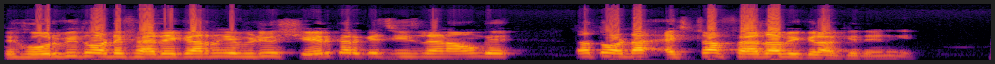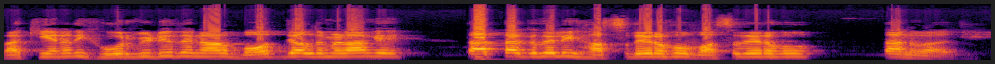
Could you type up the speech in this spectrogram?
ਤੇ ਹੋਰ ਵੀ ਤੁਹਾਡੇ ਫਾਇਦੇ ਕਰਨਗੇ ਵੀਡੀਓ ਸ਼ੇਅਰ ਕਰਕੇ ਚੀਜ਼ ਲੈਣ ਆਓਗੇ, ਤਾਂ ਤੁਹਾਡਾ ਐਕਸਟਰਾ ਫਾਇਦਾ ਵੀ ਕਰਾ ਕੇ ਦੇਣਗੇ। ਬਾਕੀ ਇਹਨਾਂ ਦੀ ਹੋਰ ਵੀਡੀਓ ਦੇ ਨਾਲ ਬਹੁਤ ਜਲਦ ਮਿਲਾਂਗੇ। ਤਦ ਤੱਕ ਦੇ ਲਈ ਹੱਸਦੇ ਰਹੋ, ਵਸਦੇ ਰਹੋ। ਧੰਨਵਾਦ ਜੀ।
